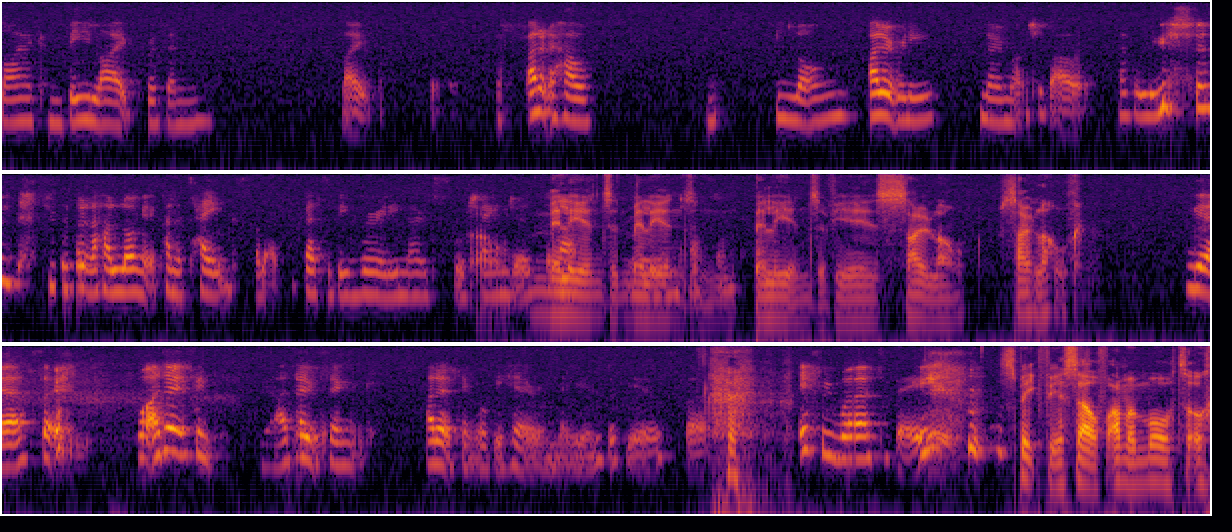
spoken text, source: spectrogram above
like and be like within like I don't know how long. I don't really know much about evolution. I don't know how long it kind of takes for like there to be really noticeable Oh, changes. but millions and really millions and billions of years. So long, so long. Yeah. So, well, I don't think. Yeah, I don't think. I don't think we'll be here in millions of years. But if we were to be, Speak for yourself. I'm immortal.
